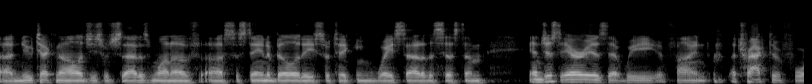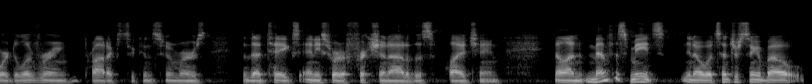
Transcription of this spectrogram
uh, new technologies, which that is one of, uh, sustainability, so taking waste out of the system, and just areas that we find attractive for delivering products to consumers that takes any sort of friction out of the supply chain. Now, on Memphis Meats, you know, what's interesting about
